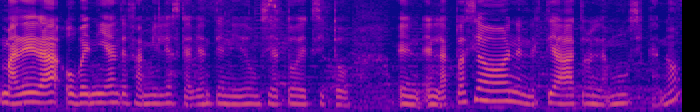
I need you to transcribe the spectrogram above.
madera o venían de familias que habían tenido un cierto éxito en, en la actuación, en el teatro, en la música, ¿no?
